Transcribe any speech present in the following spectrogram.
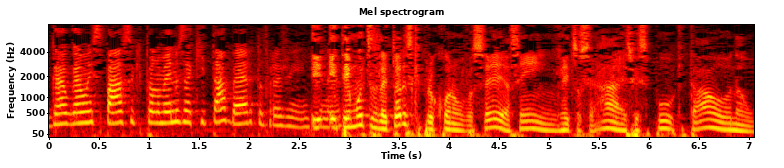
galgar um espaço que pelo menos aqui tá aberto pra gente, E, né? e tem muitos leitores que procuram você, assim, em redes sociais, Facebook e tal, ou não?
